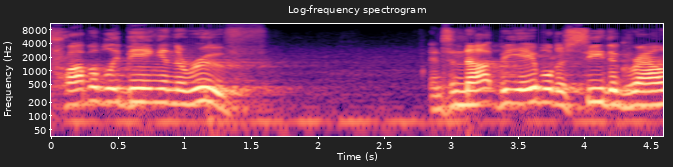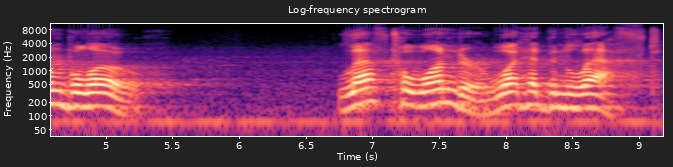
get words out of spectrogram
probably being in the roof and to not be able to see the ground below. Left to wonder what had been left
